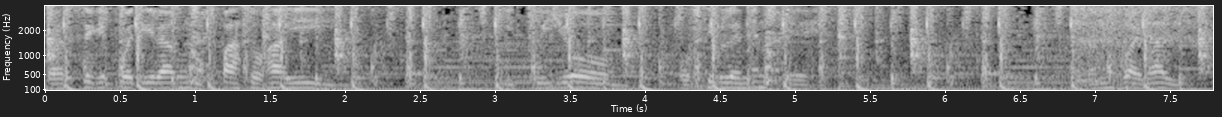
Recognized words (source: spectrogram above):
Parece que puede tirar unos pasos ahí. Y tú y yo posiblemente podemos bailar.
